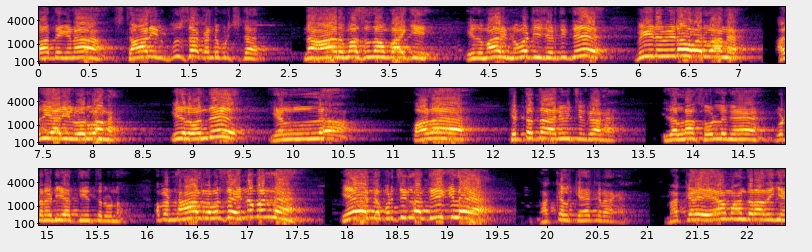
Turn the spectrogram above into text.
பாத்தீங்கன்னா ஸ்டாலின் புதுசா கண்டுபிடிச்சிட்டார். நான் ஆறு மாசம் தான் பாக்கி. இது மாதிரி நோட்டீஸ் எடுத்துட்டு வீடு வீடா வருவாங்க. அதிகாரிகள் வருவாங்க. இதுல வந்து எல்லாம் பல திட்டத்தை அறிவிச்சிருக்காங்க. இதெல்லாம் சொல்லுங்க உடனடியா தீர்த்துடணும். அப்ப நாலரை வருஷம் என்ன பண்ண? ஏன் இந்த பிரச்சனைலாம் தீர்க்கல? மக்கள் கேக்குறாங்க. மக்களை ஏமாந்துடாதீங்க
